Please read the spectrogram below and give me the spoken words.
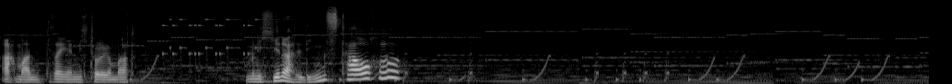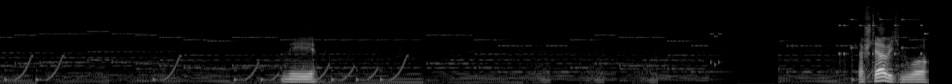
Ach man, das habe ich ja nicht toll gemacht. Wenn ich hier nach links tauche... Nee. Da sterbe ich nur.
